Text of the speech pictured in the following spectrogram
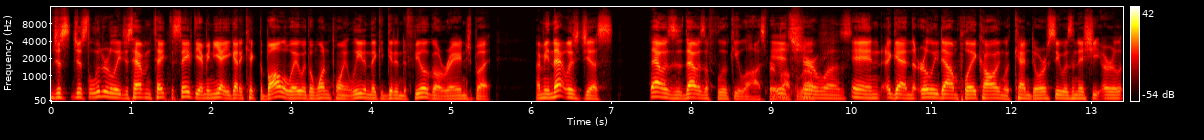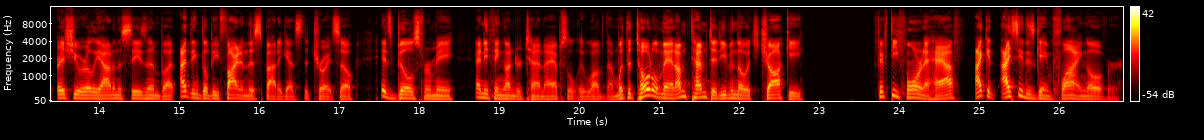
just just literally just have him take the safety. I mean, yeah, you got to kick the ball away with a one point lead and they could get into field goal range, but I mean, that was just that was that was a fluky loss for It Buffalo. sure was. And again, the early down play calling with Ken Dorsey was an issue early, issue early on in the season, but I think they'll be fine in this spot against Detroit. So it's Bills for me. Anything under 10, I absolutely love them. With the total, man, I'm tempted, even though it's chalky. 54 and a half. I could I see this game flying over.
